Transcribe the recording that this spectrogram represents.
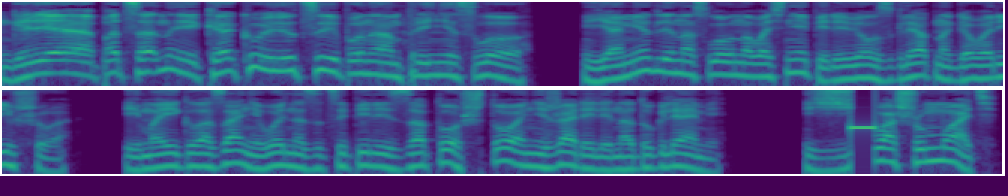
«Гля, пацаны, какую цыпу нам принесло!» Я медленно, словно во сне, перевел взгляд на говорившего, и мои глаза невольно зацепились за то, что они жарили над углями. «Еб вашу мать!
